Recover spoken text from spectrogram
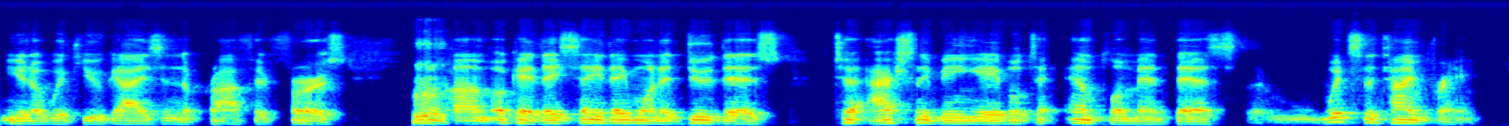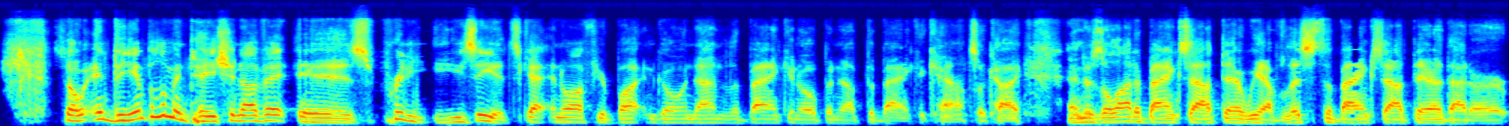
you know, with you guys in the profit first, Mhm. um, okay, they say they want to do this to actually being able to implement this. What's the time frame? So in the implementation of it is pretty easy. It's getting off your butt and going down to the bank and opening up the bank accounts. Okay. And there's a lot of banks out there. We have lists of banks out there that are,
